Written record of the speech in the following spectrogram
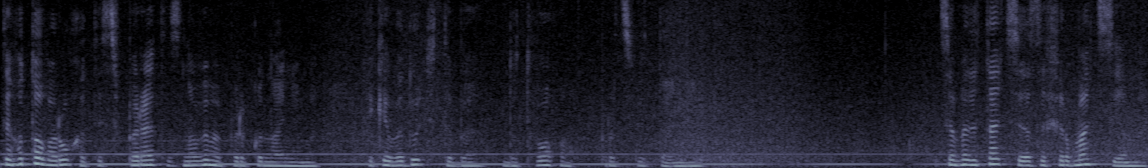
Ти готова рухатись вперед з новими переконаннями, які ведуть тебе до твого процвітання. Ця медитація з афірмаціями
